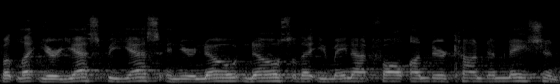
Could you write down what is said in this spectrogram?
but let your yes be yes and your no, no, so that you may not fall under condemnation.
